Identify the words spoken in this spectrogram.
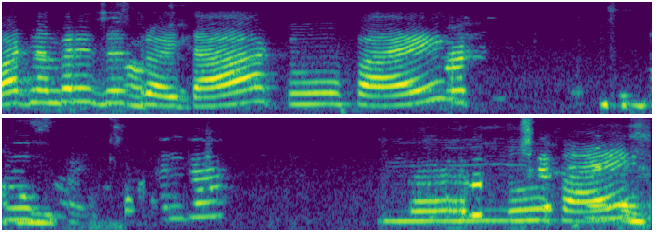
What number is this, Rohita? 2, 5, Two five. And the 2, 5,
